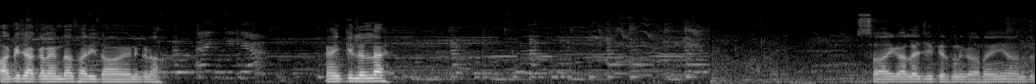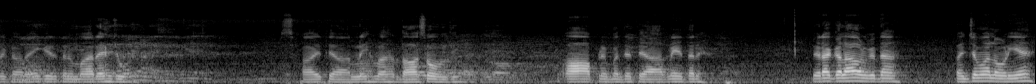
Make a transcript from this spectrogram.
ਪੱਗ ਚੱਕ ਲੈਂਦਾ ਸਾਰੀ ਤਾਂ ਐਨਕੜਾ ਥੈਂਕ ਯੂ ਲੱਲਾ ਸਾਈ ਗੱਲ ਹੈ ਜੀ ਕੀਰਤਨ ਕਰ ਰਹੇ ਹਾਂ ਅੰਦਰ ਕਰ ਰਹੇ ਕੀਰਤਨ ਮਾਰ ਰਹੇ ਜੋ ਸਾਈ ਤਿਆਰ ਨਹੀਂ ਬਸ ਅਰਦਾਸ ਹੋਣ ਦੀ। ਆ ਆਪਣੇ ਬੰਦੇ ਤਿਆਰ ਨੇ ਇੱਧਰ। ਤੇਰਾ ਗਲਾ ਹੁਣ ਕਿਦਾਂ? ਪੰਚਮਾ ਲਾਉਣੀ ਹੈ।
